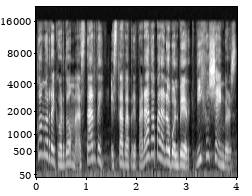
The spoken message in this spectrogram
como recordó más tarde. Estaba preparada para no volver, dijo Chambers.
